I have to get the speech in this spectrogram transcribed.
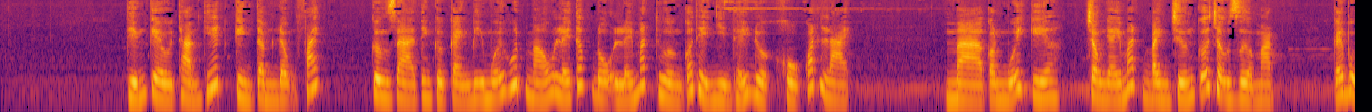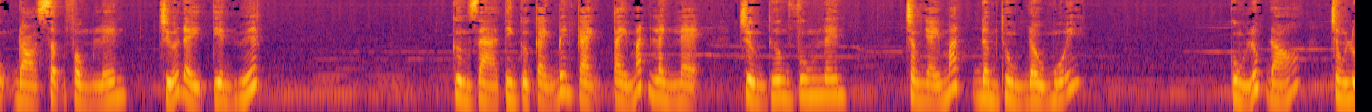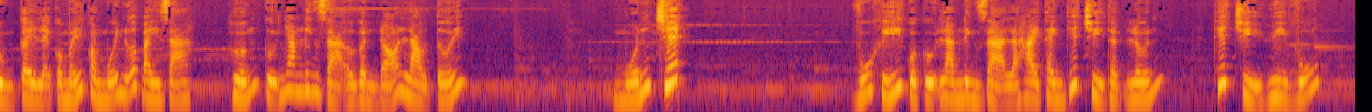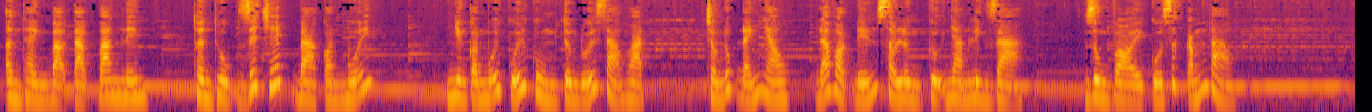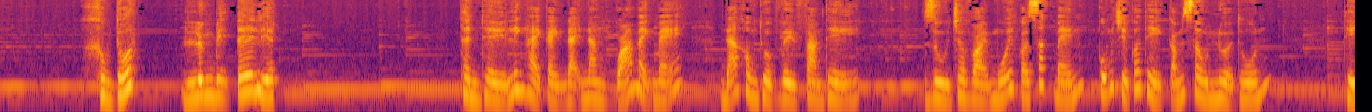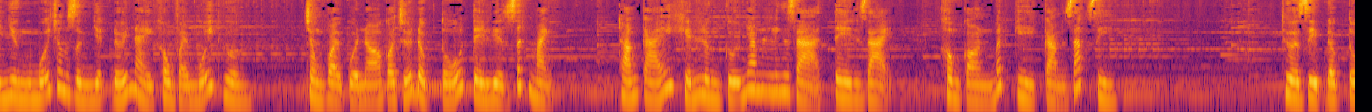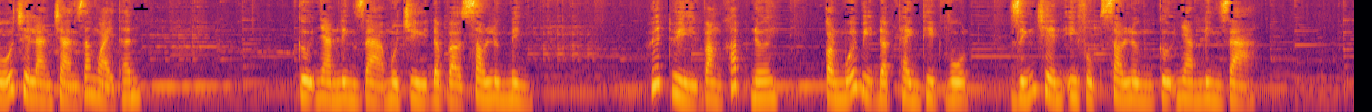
Tiếng kêu thảm thiết kinh tầm động phách. Cường giả tình cực cảnh bị mũi hút máu lấy tốc độ lấy mắt thường có thể nhìn thấy được khổ quắt lại. Mà con mũi kia, trong nháy mắt bành trướng cỡ chậu rửa mặt, cái bụng đỏ sậm phồng lên, chứa đầy tiền huyết. Cường giả tình cực cảnh bên cạnh tay mắt lành lẹ, trường thương vung lên, trong nháy mắt đầm thủng đầu mũi. Cùng lúc đó, trong lùm cây lại có mấy con mũi nữa bay ra, hướng cự nham linh giả ở gần đó lào tới. Muốn chết! Vũ khí của cự làm linh giả là hai thanh thiết trì thật lớn, thiết chỉ huy vũ, âm thanh bạo tạc vang lên, thuần thục giết chết ba con mũi. Nhưng con mũi cuối cùng tương đối giả hoạt, trong lúc đánh nhau đã vọt đến sau lưng cự nhàm linh giả, dùng vòi cố sức cắm vào. Không tốt, lưng bị tê liệt. Thần thể linh hải cảnh đại năng quá mạnh mẽ, đã không thuộc về phàm thể. Dù cho vòi mũi có sắc bén cũng chỉ có thể cắm sâu nửa thốn. Thế nhưng mũi trong rừng nhiệt đới này không phải mũi thường. Trong vòi của nó có chứa độc tố tê liệt rất mạnh. thoáng cái khiến lưng cự nham linh giả tê dại, không còn bất kỳ cảm giác gì. Thừa dịp độc tố trời lan tràn ra ngoài thân. Cự nham linh giả một chùy đập vào sau lưng mình. Huyết thủy văng khắp nơi, còn mũi bị đập thành thịt vụn, dính trên y phục sau lưng cự nham linh giả.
